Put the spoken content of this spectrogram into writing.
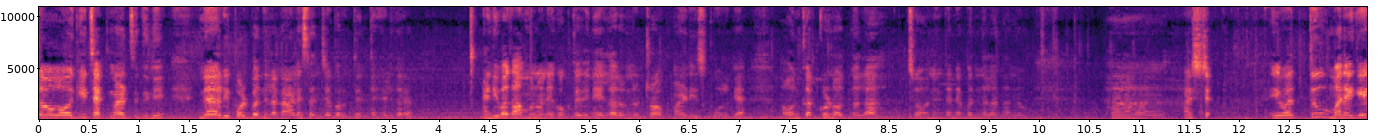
ಸೊ ಹೋಗಿ ಚೆಕ್ ಮಾಡಿಸಿದ್ದೀನಿ ಇನ್ನೂ ರಿಪೋರ್ಟ್ ಬಂದಿಲ್ಲ, ನಾಳೆ ಸಂಜೆ ಬರುತ್ತೆ ಅಂತ ಹೇಳಿದ್ದಾರೆ ಆ್ಯಂಡ್ ಇವಾಗ ಅಮ್ಮನ ಮನೆಗೆ ಹೋಗ್ತಾ ಇದ್ದೀನಿ ಎಲ್ಲರನ್ನು ಡ್ರಾಪ್ ಮಾಡಿ ಸ್ಕೂಲ್ಗೆ ಅವ್ನು ಕರ್ಕೊಂಡು ಹೋದ್ನಲ್ಲ ಸೊ ಅವನಿಂದನೇ ಬಂದಲ್ಲ ನಾನು. ಹಾಂ, ಅಷ್ಟೇ. ಇವತ್ತು ಮನೆಗೆ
